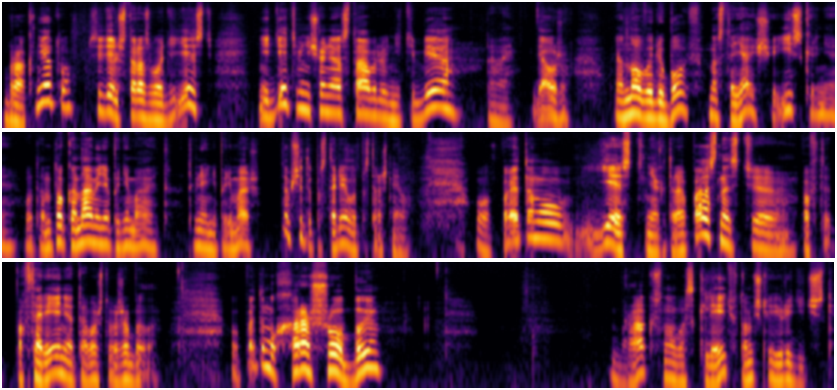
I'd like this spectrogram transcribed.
брак, нету. Свидетельство о разводе есть. Ни детям ничего не оставлю, ни тебе. Давай, я уже... У меня новая любовь, настоящая, искренняя. Вот она только она меня понимает, ты меня не понимаешь. Вообще ты постарел и пострашнел. Вот, поэтому есть некоторая опасность э, повторения того, что уже было. Поэтому хорошо бы брак снова склеить, в том числе юридически.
